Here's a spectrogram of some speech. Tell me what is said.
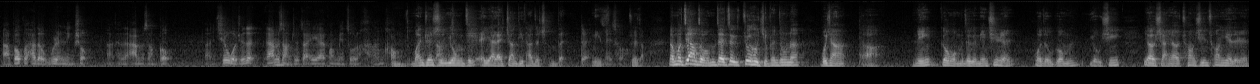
啊，包括它的无人零售，啊，它的 Amazon Go，啊，其实我觉得 Amazon 就在 AI 方面做了很好，完全是用这个 AI 来降低它的成本。对，没错。所以的，那么这样子，我们在这个最后几分钟呢，我想啊，您跟我们这个年轻人，或者跟我们有心要想要创新创业的人，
